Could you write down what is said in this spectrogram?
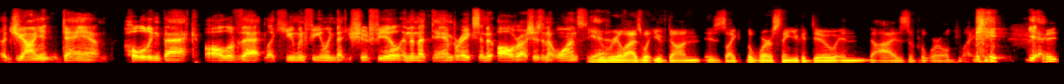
a giant dam holding back all of that like human feeling that you should feel, and then that dam breaks and it all rushes in at once. yeah. You Yeah. realize what you've done is like the worst thing you could do in the eyes of the world. Like yeah. It,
